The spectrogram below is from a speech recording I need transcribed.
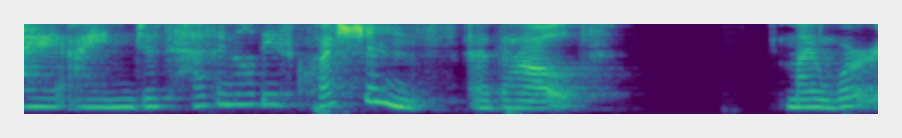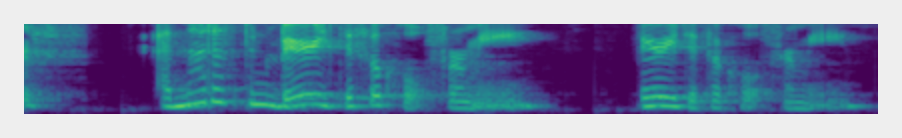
I, I'm just having all these questions about my worth. And that has been very difficult for me. Very difficult for me.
